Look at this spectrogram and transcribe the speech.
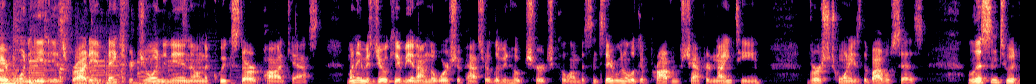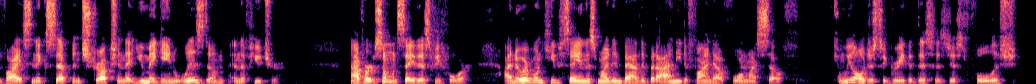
Hey everyone, it is Friday, and thanks for joining in on the Quick Start Podcast. My name is Joe Kibbe, and I'm the worship pastor at Living Hope Church Columbus. And today we're going to look at Proverbs chapter 19, verse 20, as the Bible says Listen to advice and accept instruction that you may gain wisdom in the future. I've heard someone say this before. I know everyone keeps saying this might end badly, but I need to find out for myself. Can we all just agree that this is just foolish?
